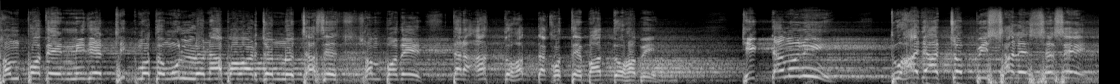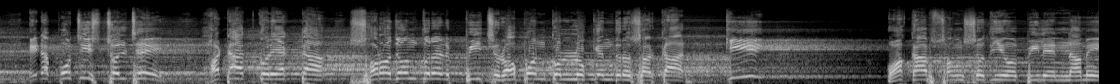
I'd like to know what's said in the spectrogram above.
সম্পদের, নিজের ঠিকমতো মূল্য না পাওয়ার জন্য চাষের সম্পদের তারা আত্মহত্যা করতে বাধ্য হবে। ঠিক তেমনই দু হাজার চব্বিশ সালের শেষে এটা পঁচিশ চলছে। হঠাৎ করে একটা ষড়যন্ত্রের বীজ রোপণ করল কেন্দ্র সরকার। কি? ওয়াকাব সংসদীয় বিলের নামে,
